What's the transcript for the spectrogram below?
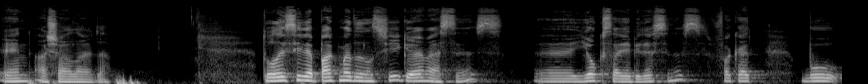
en aşağılarda. Dolayısıyla bakmadığınız şeyi göremezsiniz. E, yok sayabilirsiniz. Fakat bu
